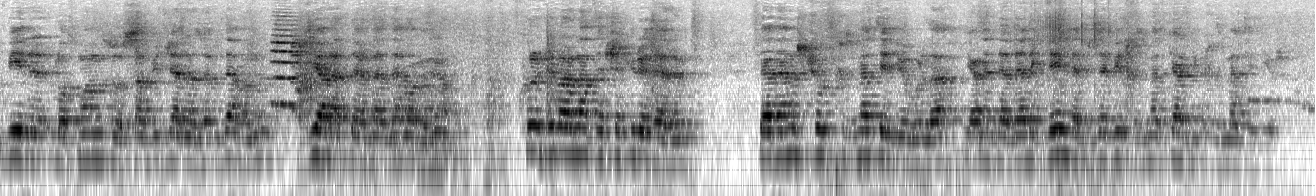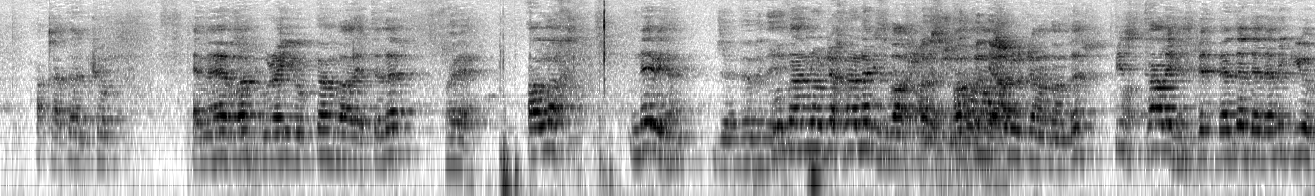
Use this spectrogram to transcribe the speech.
bir lokmamız olsa, bir cenazemiz devamı, ziyaretlerden devam ediyor. Kurucularına teşekkür ederim. Dedemiz çok hizmet ediyor burada. Yani dedelik değil de bize bir hizmetkar gibi hizmet ediyor. Hakikaten çok emeği var. Burayı yoktan var ettiler. Söyle. Allah ne bileyim Bunların ocaklarına biz bağışlarız. Babam Mansur ocağındandır. Biz talibiz. Be- Bende dedelik yok.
